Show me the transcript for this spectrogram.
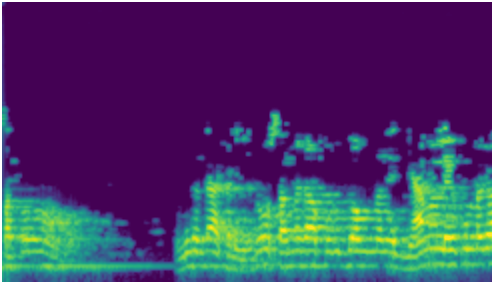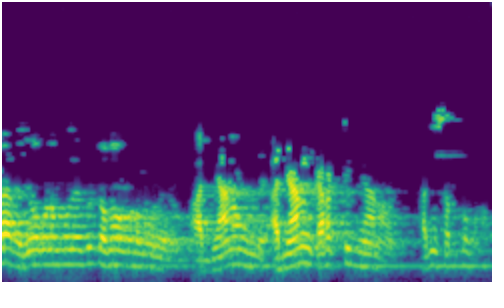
సర్పమును ఎందుకంటే అక్కడ ఏదో సన్నగా పొడుగ్గా ఉందనే జ్ఞానం లేకుండా రజోగుణము లేదు తమోగుణము లేదు. ఆ జ్ఞానం ఉంది. ఆ జ్ఞానం కరెక్ట్ జ్ఞానం అది సత్వగుణం.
